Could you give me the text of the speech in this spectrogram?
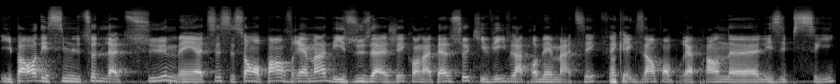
il peut y avoir des similitudes là-dessus, mais tu sais, c'est ça, on part vraiment des usagers qu'on appelle ceux qui vivent la problématique. Fait exemple, on pourrait prendre les épiceries.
